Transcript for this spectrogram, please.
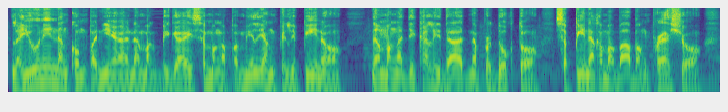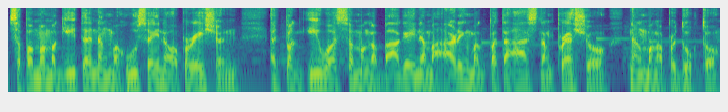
Layunin ng kumpanya na magbigay sa mga pamilyang Pilipino ng mga dekalidad na produkto sa pinakamababang presyo sa pamamagitan ng mahusay na operation at pag-iwas sa mga bagay na maaring magpataas ng presyo ng mga produkto.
